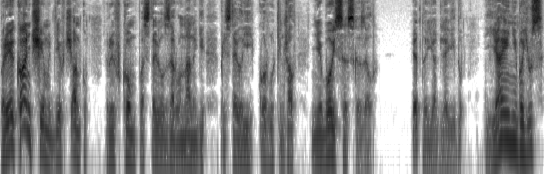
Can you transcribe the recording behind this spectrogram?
Прикончим девчонку! Рывком поставил Зару на ноги, приставил ей горлу кинжал. — Не бойся, — сказал. — Это я для виду. — Я и не боюсь,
